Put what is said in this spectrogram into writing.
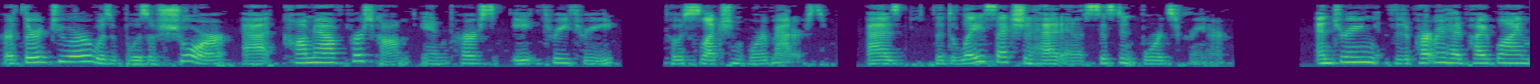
Her third tour was, was ashore at ComNav PERSCOM in Pers 833, Post Selection Board Matters, as the delay section head and assistant board screener. Entering the department head pipeline,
